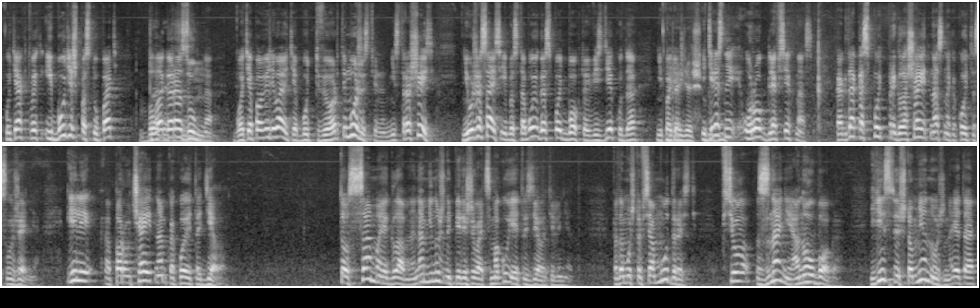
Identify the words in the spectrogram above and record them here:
в путях твоих и будешь поступать благоразумно. Вот я повелеваю тебе, будь тверд и мужественным, не страшись, не ужасайся, ибо с тобой Господь Бог, то везде, куда не пойдешь. пойдешь. Интересный mm урок для всех нас. Когда Господь приглашает нас на какое-то служение или э, поручает нам какое-то дело, то самое главное, нам не нужно переживать, смогу я это сделать или нет. Потому что вся мудрость, все знание, оно у Бога. Единственное, что мне нужно, это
